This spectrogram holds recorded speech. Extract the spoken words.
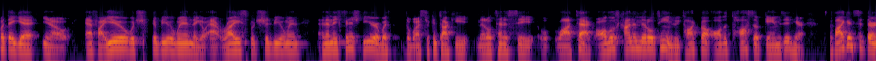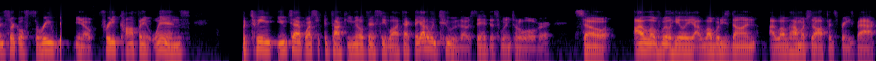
But they get, you know, FIU, which should be a win. They go at Rice, which should be a win. And then they finish the year with the Western Kentucky, Middle Tennessee, La Tech, all those kind of middle teams. We talked about all the toss up games in here. If I can sit there and circle three you know, pretty confident wins between UTEP, Western Kentucky, Middle Tennessee, La Tech. They got to win two of those to hit this win total over. So I love Will Healy. I love what he's done. I love how much the offense brings back.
